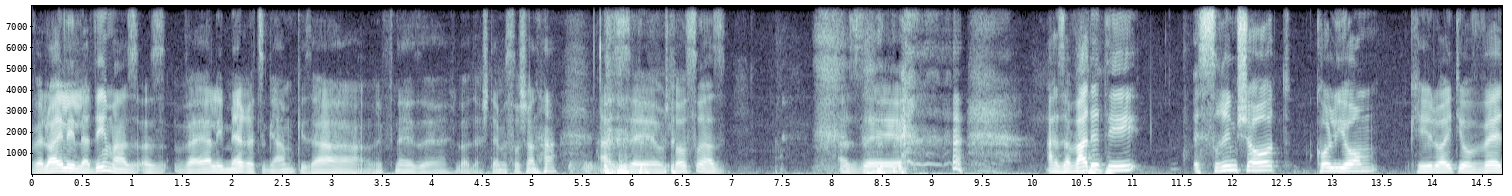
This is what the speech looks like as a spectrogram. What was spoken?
ולא היה לי ילדים אז, אז, והיה לי מרץ גם, כי זה היה לפני איזה, לא יודע, 12 שנה, אז, אה, או 13, אז, אז, אה, אז עבדתי 20 שעות כל יום, כאילו הייתי עובד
